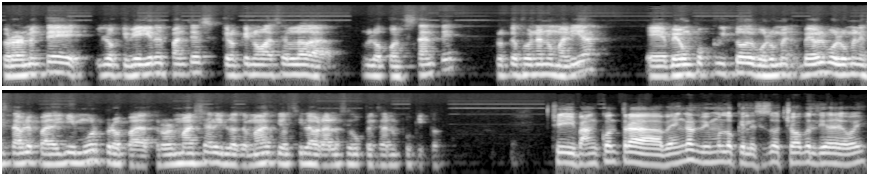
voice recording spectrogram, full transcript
Pero realmente lo que vi ayer en Panthers creo que no va a ser lo, constante. Creo que fue una anomalía. Eh, veo un poquito de volumen, veo el volumen estable para DJ Moore, pero para Terror Marshall y los demás, yo sí la verdad lo sigo pensando un poquito. Sí, van contra Bengals, vimos lo que les hizo Chubb el día de hoy.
